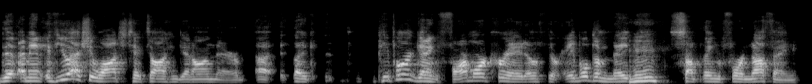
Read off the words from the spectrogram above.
that I mean, if you actually watch TikTok and get on there, uh, like people are getting far more creative. They're able to make mm-hmm. something for nothing,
